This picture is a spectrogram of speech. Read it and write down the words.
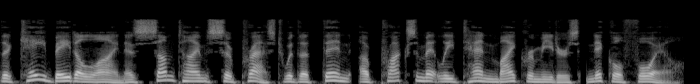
The K-beta line is sometimes suppressed with a thin, approximately 10 micrometers nickel foil.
